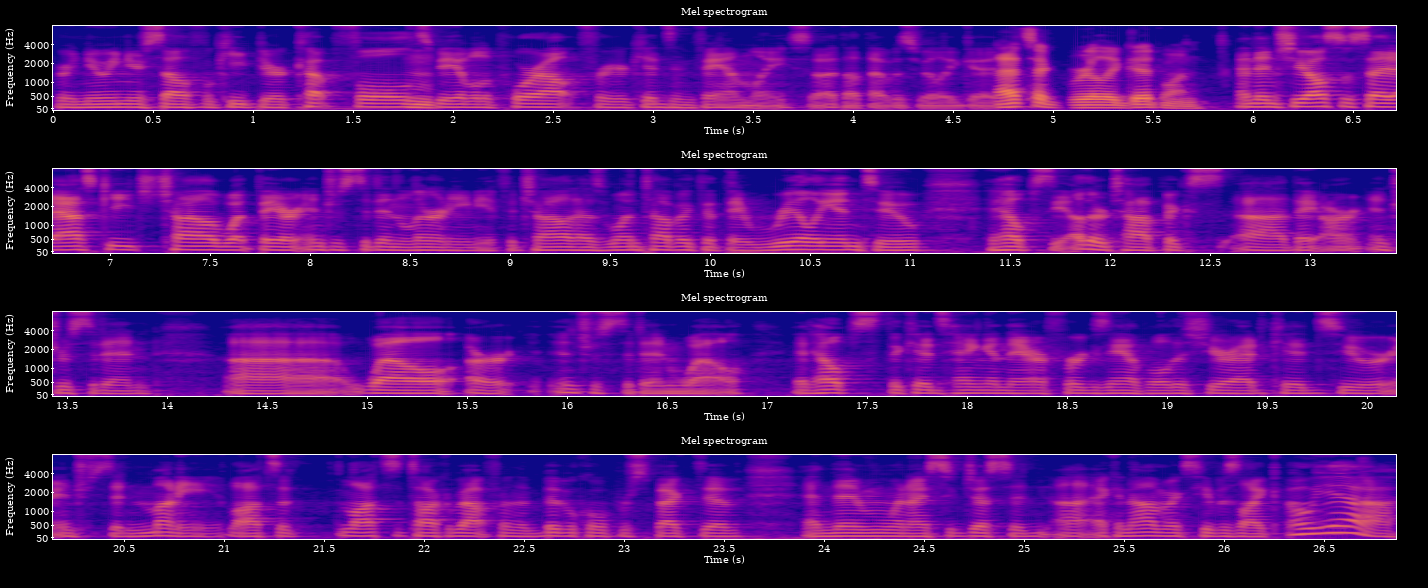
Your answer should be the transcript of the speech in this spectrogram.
Renewing yourself will keep your cup full mm. to be able to pour out for your kids and family. So I thought that was really good. That's a really good one. And then she also said, ask each child what they are interested in learning. If a child has one topic that they're really into, it helps the other topics uh, they aren't interested in uh, well or interested in well. It helps the kids hang in there. For example, this year I had kids who are interested in money, lots of lots to talk about from the biblical perspective. And then when I suggested uh, economics, he was like, "Oh yeah."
